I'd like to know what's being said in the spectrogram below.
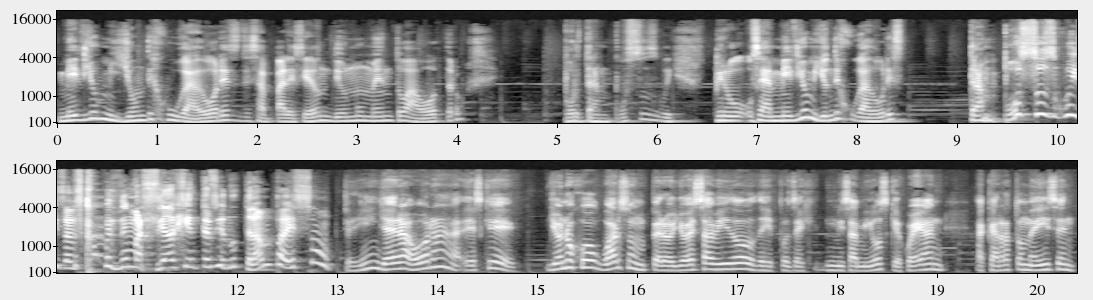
medio millón de jugadores desaparecieron de un momento a otro por tramposos, güey. Pero, o sea, medio millón de jugadores tramposos, güey. ¿Sabes cómo es demasiada gente haciendo trampa eso? Sí, ya era hora. Es que yo no juego Warzone, pero yo he sabido de, pues, de mis amigos que juegan. Acá rato me dicen,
